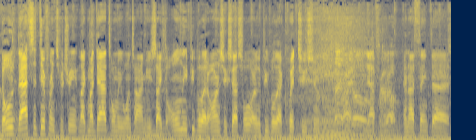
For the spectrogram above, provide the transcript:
those that's the difference between like my dad told me one time he's like the mm-hmm. only people that aren't successful are the people that quit too soon Let's Right. go. Yeah, for bro. real. and i think that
